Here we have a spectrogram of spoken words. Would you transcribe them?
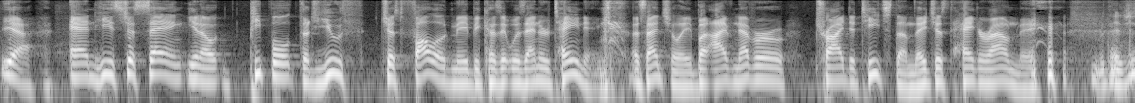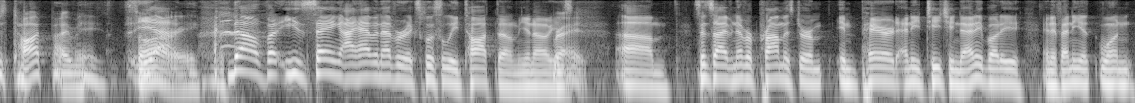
yeah. And he's just saying, you know, people, the youth just followed me because it was entertaining, essentially, but I've never tried to teach them. They just hang around me. They're just taught by me. Sorry. Yeah. no, but he's saying I haven't ever explicitly taught them, you know. He's, Right. Um, since I've never promised or impaired any teaching to anybody, and if anyone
